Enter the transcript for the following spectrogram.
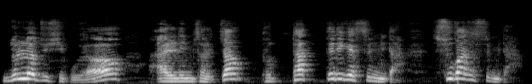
눌러주시고요. 알림 설정 부탁드리겠습니다. 수고하셨습니다.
